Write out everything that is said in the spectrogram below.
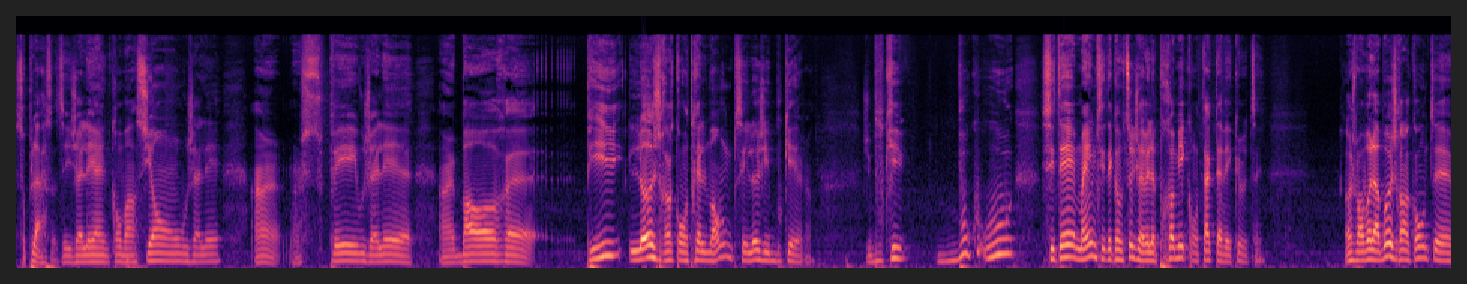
sur place. J'allais à une convention, ou j'allais à un, souper, ou j'allais euh, à un bar. euh, puis là, je rencontrais le monde, c'est là j'ai booké. J'ai booké beaucoup. Ou c'était même, c'était comme ça que j'avais le premier contact avec eux, tu sais. Alors, je m'en vais là-bas, je rencontre. euh,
